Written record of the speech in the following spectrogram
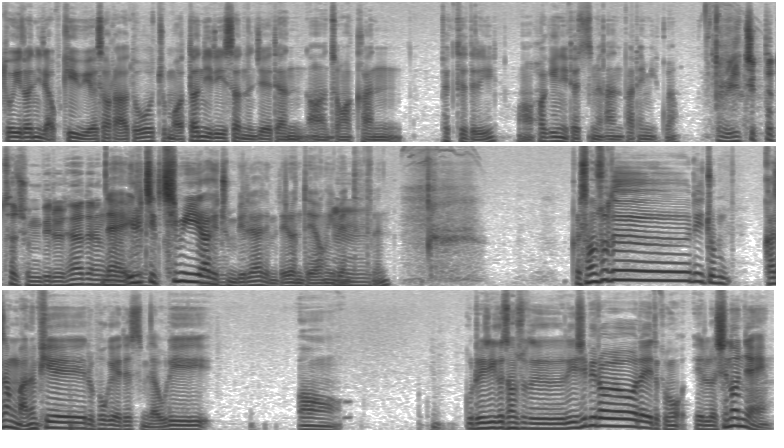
또 이런 일이 없기 위해서라도 좀 어떤 일이 있었는지에 대한 어 정확한 팩트들이 어 확인이 됐으면 하는 바람이 있고요. 좀 일찍부터 준비를 해야 되는 네, 거예요. 일찍 치밀하게 준비를 해야 됩니다. 이런 대형 음. 이벤트들은. 그래서 선수들이 좀 가장 많은 피해를 보게 됐습니다. 우리 어 우리 리그 선수들이 11월에 이렇게 뭐 예를 들어 신혼여행,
